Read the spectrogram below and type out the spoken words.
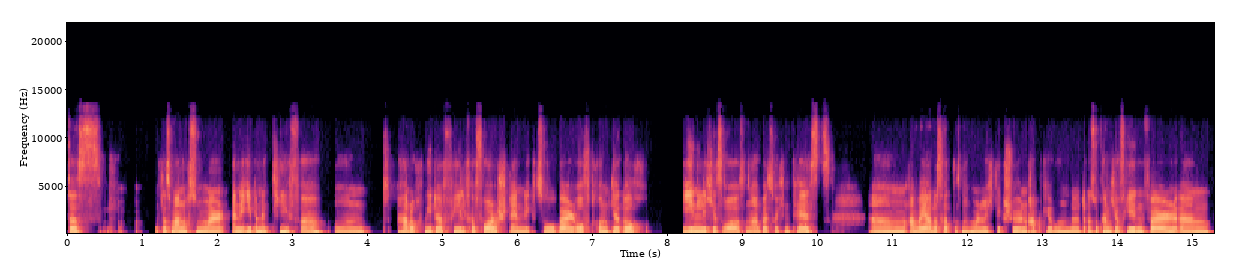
das, das war noch so mal eine Ebene tiefer und hat auch wieder viel vervollständigt so, weil oft kommt ja doch Ähnliches raus ne, bei solchen Tests. Ähm, aber ja, das hat das nochmal richtig schön abgerundet. Also kann ich auf jeden Fall ähm,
